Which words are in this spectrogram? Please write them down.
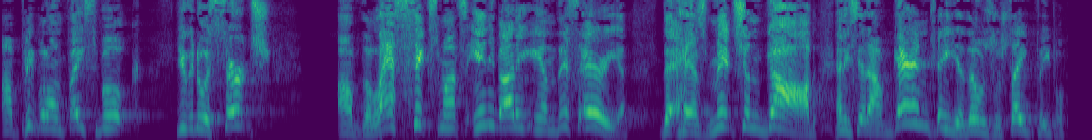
of people on Facebook. You could do a search of the last six months, anybody in this area that has mentioned God. And he said, I'll guarantee you those are saved people.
